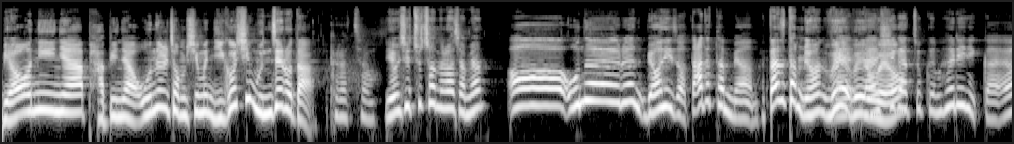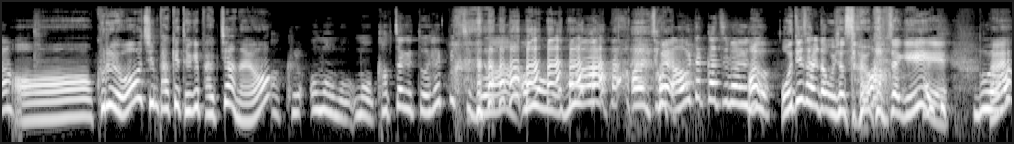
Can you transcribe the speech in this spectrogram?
면이냐 밥이냐 오늘 점심은 이것이 문제로다. 그렇죠. 예원 씨 추천을 하자면? 어, 오늘은 면이죠. 따뜻한 면. 따뜻한 면? 왜, 네, 왜요, 날씨가 왜요? 조금 흐리니까요. 어, 그래요? 지금 밖에 되게 밝지 않아요? 어, 그, 어머머, 어머, 갑자기 또 햇빛이 뭐야? 어머, 뭐야? 아, 저 왜? 나올 때까지만 해도. 아, 어디 살다 오셨어요, 어, 갑자기? 뭐야? 네?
